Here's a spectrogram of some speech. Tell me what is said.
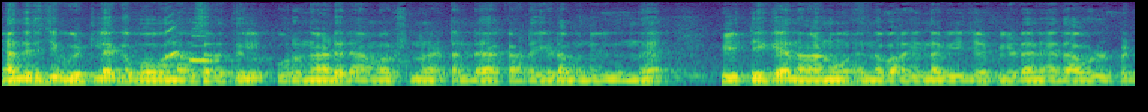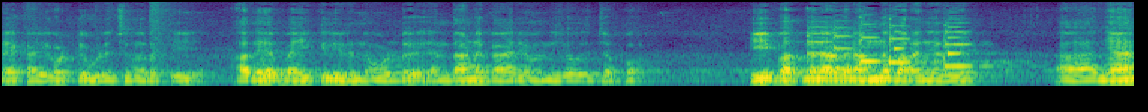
ഞാൻ തിരിച്ച് വീട്ടിലേക്ക് പോകുന്ന അവസരത്തിൽ കുറുങ്ങാട് രാമകൃഷ്ണൻ ഏട്ടന്റെ കടയുടെ മുന്നിൽ നിന്ന് പി ടി കെ നാണു എന്ന് പറയുന്ന ബി ജെ പിയുടെ നേതാവ് ഉൾപ്പെടെ കൈകൊട്ടി വിളിച്ചു നിർത്തി അതേ ബൈക്കിൽ ഇരുന്നു കൊണ്ട് എന്താണ് കാര്യമെന്ന് ചോദിച്ചപ്പോൾ ഈ പത്മനാഭൻ അന്ന് പറഞ്ഞത് ഞാൻ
